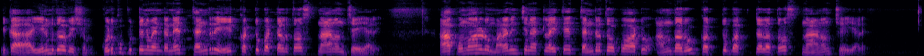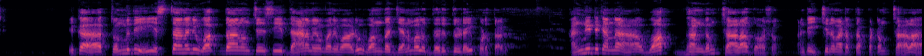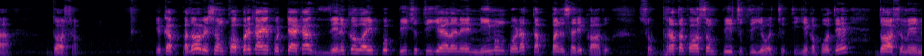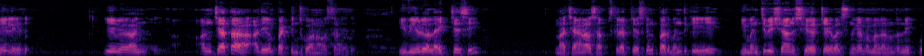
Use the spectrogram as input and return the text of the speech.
ఇక ఎనిమిదో విషయం కొడుకు పుట్టిన వెంటనే తండ్రి కట్టుబట్టలతో స్నానం చేయాలి. ఆ కుమారుడు మరణించినట్లయితే తండ్రితో పాటు అందరూ కట్టుబట్టలతో స్నానం చేయాలి. ఇక తొమ్మిది ఇస్తానని వాగ్దానం చేసి దానం ఇవ్వని వాడు వంద జన్మలు దరిద్రుడై పుడతాడు. అన్నిటికన్నా వాక్భంగం చాలా దోషం. అంటే ఇచ్చిన మాట తప్పటం చాలా దోషం. ఇక పదో విషయం కొబ్బరికాయ కొట్టాక వెనుక వైపు పీచు తీయాలనే నియమం కూడా తప్పనిసరి కాదు. శుభ్రత కోసం పీచు తీయవచ్చు. తీయకపోతే దోషమేమీ లేదు. ఈ అందుచేత అదేం పట్టించుకోని అవసరం లేదు. ఈ వీడియో లైక్ చేసి నా ఛానల్ సబ్స్క్రైబ్ చేసుకుని పది మందికి ఈ మంచి విషయాన్ని షేర్ చేయవలసిందిగా మిమ్మల్ని అందరినీ కో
